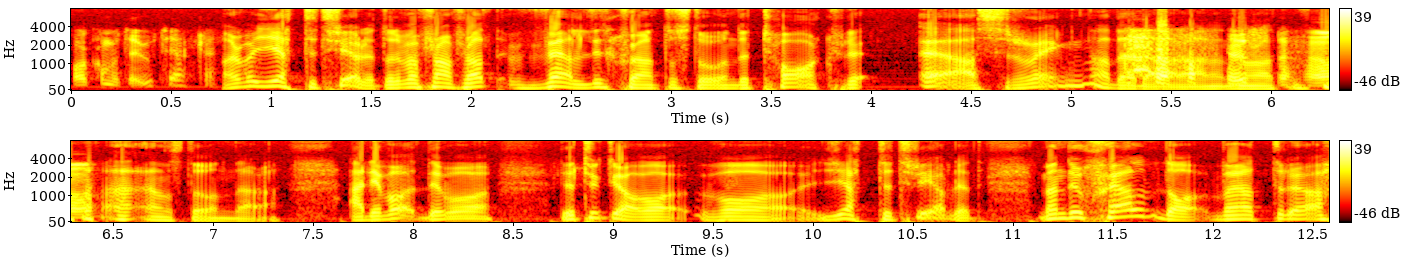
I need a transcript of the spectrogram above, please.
har kommit ut egentligen. Ja, det var jättetrevligt och det var framförallt väldigt skönt att stå under tak för det ösregnade där några, en stund där. Ja, det, var, det, var, det tyckte jag var, var jättetrevligt. Men du själv då, vad heter det,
